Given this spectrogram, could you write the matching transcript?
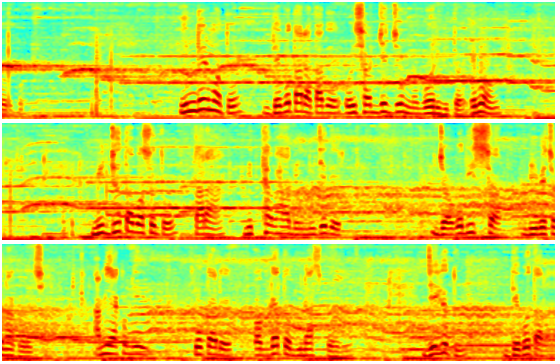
করব। ইন্দ্রের মতো দেবতারা তাদের ঐশ্বর্যের জন্য গর্বিত এবং মিথ্যতাবশত তারা মিথ্যাভাবে নিজেদের জগদীশ্বর বিবেচনা করেছে। আমি এখন এই প্রকারের অজ্ঞাত বিনাশ করব। যেহেতু দেবতারা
